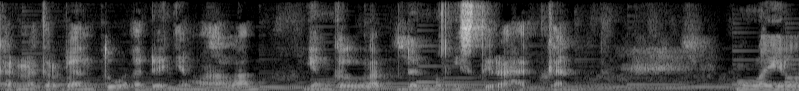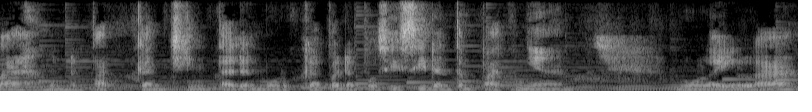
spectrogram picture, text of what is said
karena terbantu adanya malam yang gelap dan mengistirahatkan. Mulailah menempatkan cinta dan murka pada posisi dan tempatnya mulailah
